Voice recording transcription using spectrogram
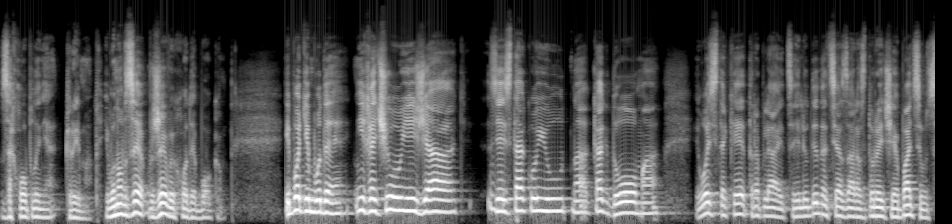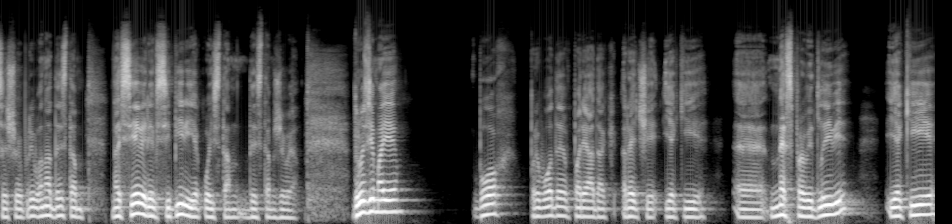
захоплення Крима. І воно вже, вже виходить боком. І потім буде не хочу уїжджати, здесь так уютно, як дома. І ось таке трапляється. І людина ця зараз, до речі, я бачив, це що вона десь там на севері, в Сибірі якось там десь там живе. Друзі мої, Бог приводить в порядок речі, які е, несправедливі, які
